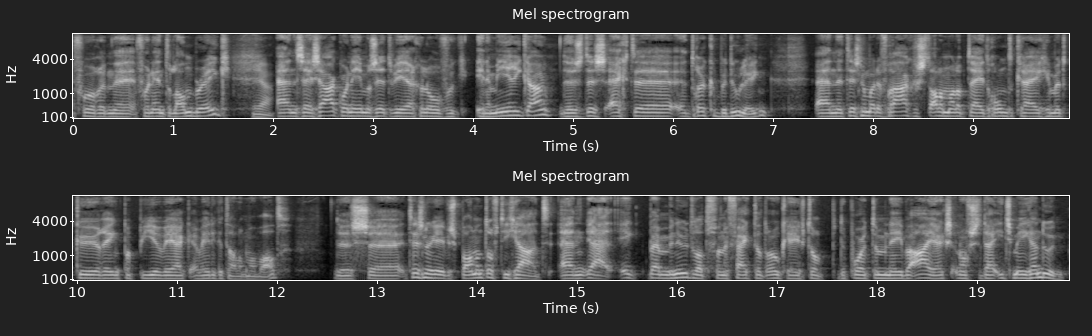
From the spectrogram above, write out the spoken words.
voor, een, voor een interlandbreak. Ja. En zijn zaakwaarnemer zit weer, geloof ik, in Amerika. Dus het is echt een drukke bedoeling. En het is nog maar de vraag of ze het allemaal op tijd rond te krijgen met keuring, papierwerk en weet ik het allemaal wat. Dus uh, het is nog even spannend of die gaat. En ja, ik ben benieuwd wat van effect dat ook heeft op de portemonnee bij Ajax. En of ze daar iets mee gaan doen.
